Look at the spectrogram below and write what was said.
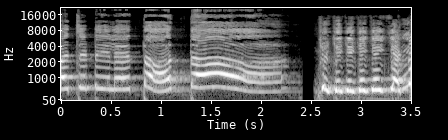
வச்சிட்டீலே தாத்தா. என்ன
